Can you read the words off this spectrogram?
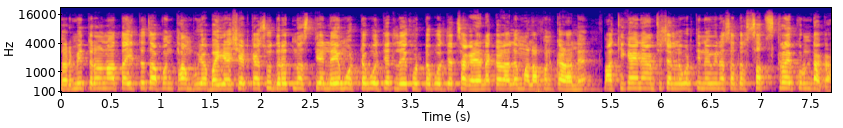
तर मित्रांनो आता इथंच आपण थांबूया. भैया शेट काय सुधरत नसते. लय मोठं बोलतात लय खोटं बोलतात. सगळ्यांना कळालं मला पण कळालं. बाकी काय नाही आमच्या चॅनलवरती नवीन असेल तर सबस्क्राईब करून टाका.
